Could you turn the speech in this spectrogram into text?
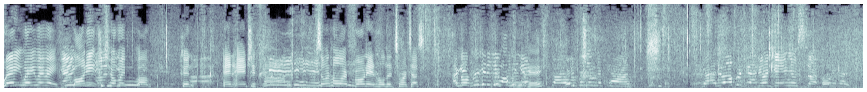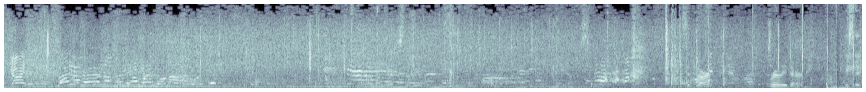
Wait, wait, wait, wait. Bonnie, could you hold my. Um, can, and Angie, could- someone hold our phone and hold it towards us. Okay, we're gonna do off again. Okay. Wait for them to pass. Gotta do off again. You're getting him stuck. Guys, Run, run, run, run, run, run, run. Is it dark? Really dark. Is it?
